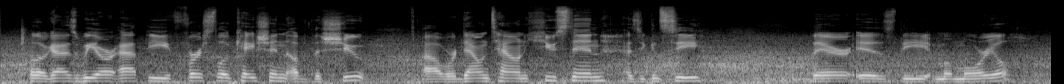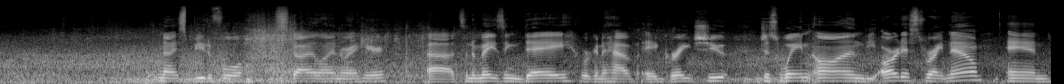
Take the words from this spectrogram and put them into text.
Hello guys, we are at the first location of the shoot. Uh, we're downtown Houston, as you can see. There is the memorial. Nice, beautiful skyline right here. Uh, it's an amazing day. We're gonna have a great shoot. Just waiting on the artist right now and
